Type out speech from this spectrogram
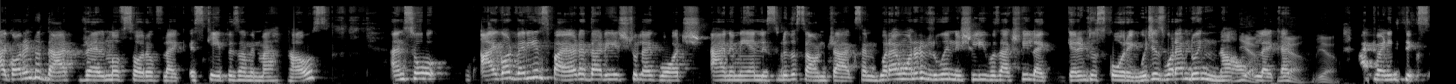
I- got into that realm of sort of like escapism in my house. And so I got very inspired at that age to like watch anime and listen to the soundtracks. And what I wanted to do initially was actually like get into scoring, which is what I'm doing now. yeah, like at yeah, yeah. at 26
